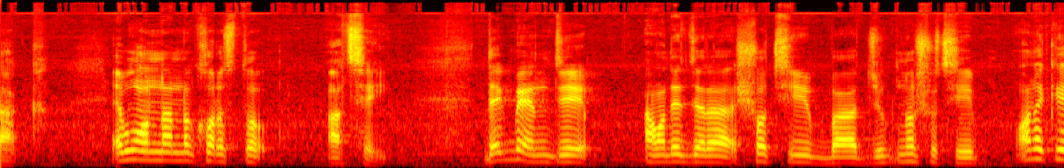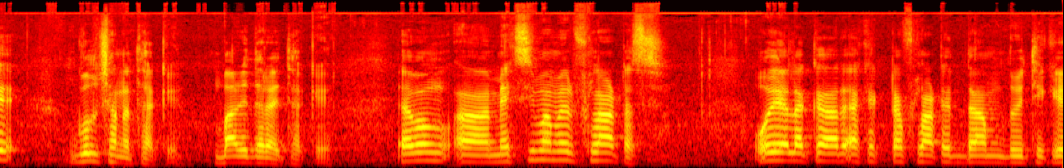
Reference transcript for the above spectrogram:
লাখ। এবং অন্যান্য খরচ তো আছেই। দেখবেন যে আমাদের যারা সচিব বা যুগ্ম সচিব, অনেকে গুলশানে থাকে বাড়িধারায় থাকে এবং ম্যাক্সিমামের ফ্ল্যাট আছে। ওই এলাকার এক একটা ফ্ল্যাটের দাম দুই থেকে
